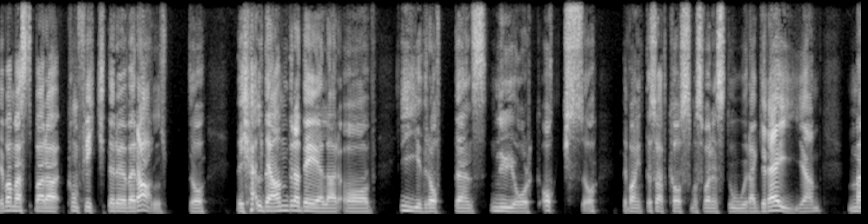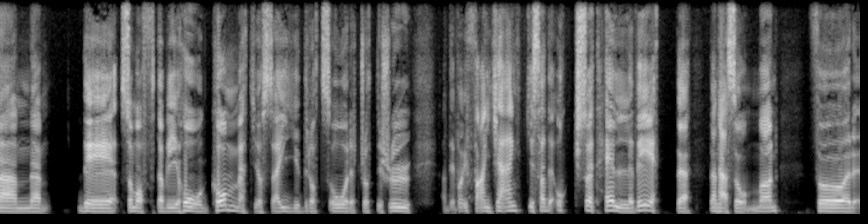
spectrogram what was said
Det var mest bara konflikter överallt och det gällde andra delar av idrottens New York också. Det var inte så att Cosmos var den stora grejen, men eh, det som ofta blir ihågkommet just så idrottsåret 77, ja, det var ju fan Yankees hade också ett helvete den här sommaren. För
